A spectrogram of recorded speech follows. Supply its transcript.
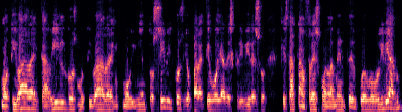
motivada en cabildos, motivada en movimientos cívicos. Yo para qué voy a describir eso que está tan fresco en la mente del pueblo boliviano.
